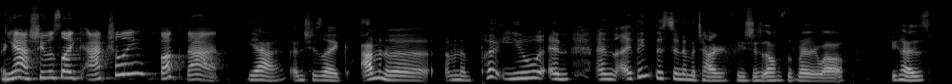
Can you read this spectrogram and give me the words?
Like- yeah, she was like, actually, fuck that. Yeah, and she's like, "I'm gonna, I'm gonna put you," and and I think the cinematography is just also very well because,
